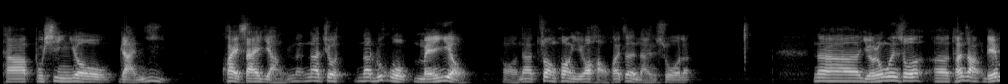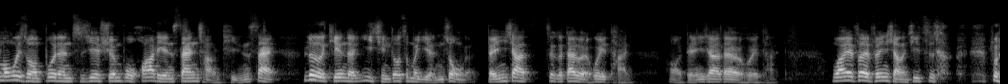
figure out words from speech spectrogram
他不幸又染疫，快筛阳，那那就那如果没有哦，那状况也有好坏，这很难说了。那有人问说，呃，团长，联盟为什么不能直接宣布花莲三场停赛？乐天的疫情都这么严重了，等一下这个待会会谈，哦，等一下待会会谈。WiFi 分享机至少不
